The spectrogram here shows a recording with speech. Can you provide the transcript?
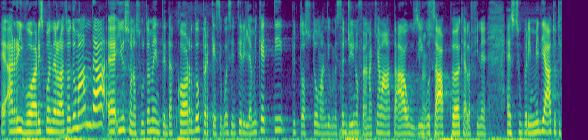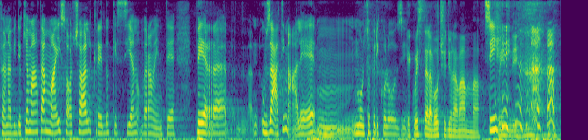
Eh, arrivo a rispondere alla tua domanda, Eh, io sono assolutamente d'accordo perché se vuoi sentire gli amichetti piuttosto mandi un messaggino, fai una chiamata, usi Eh, sì. Whatsapp che alla fine è super immediato, ti fai una videochiamata, ma i social credo che siano veramente per eh, usati male mm, molto pericolosi. E questa è la voce di una mamma. Sì.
